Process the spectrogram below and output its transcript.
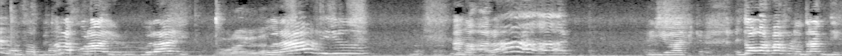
اين انت بتقول لك ورايرو عارف. أنا أراك. أيوه دور بقى في الادراك دي.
